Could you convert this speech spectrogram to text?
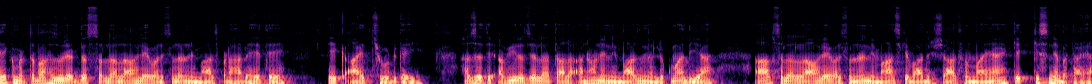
एक मरतबा हजूर अकदस अलैहि वसल्लम नमाज़ पढ़ा रहे थे, एक आयत छूट गई। हज़रत अबी रज़ी अल्लाह ने नमाज़ में लुकमा दिया। आप सल्लल्लाहु अलैहि वसल्लम ने नमाज़ के बाद इरशाद फरमाया कि किसने बताया?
